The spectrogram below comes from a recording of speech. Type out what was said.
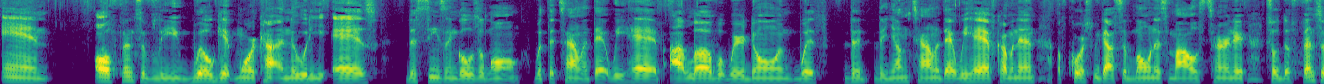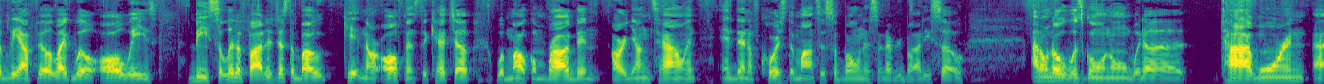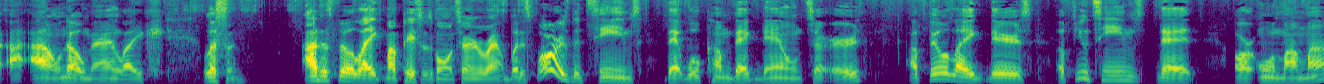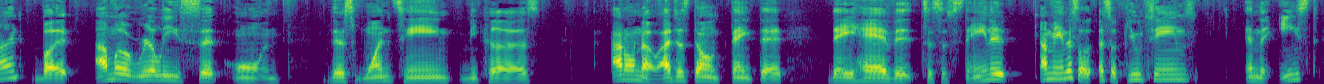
and offensively we'll get more continuity as the season goes along with the talent that we have. I love what we're doing with the, the young talent that we have coming in. Of course, we got Sabonis, Miles Turner. So defensively, I feel like we'll always be solidified. It's just about getting our offense to catch up with Malcolm Brogdon, our young talent, and then of course Domantas Sabonis and everybody. So I don't know what's going on with uh Ty Warren. I, I, I don't know, man. Like, listen, I just feel like my Pacers going to turn around. But as far as the teams that will come back down to earth, I feel like there's a few teams that are on my mind, but I'm to really sit on this one team because I don't know. I just don't think that they have it to sustain it. I mean, it's a it's a few teams in the East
